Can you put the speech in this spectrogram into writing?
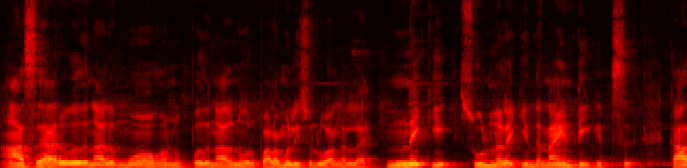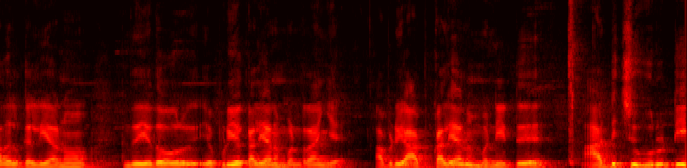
ஆசை அறுபது நாள் மோகம் முப்பது நாள்னு ஒரு பழமொழி சொல்லுவாங்கள்ல இன்றைக்கி சூழ்நிலைக்கு இந்த 90 கிட்ஸு காதல் கல்யாணம் இந்த ஏதோ ஒரு எப்படியோ கல்யாணம் பண்ணுறாங்க அப்படி அப்- கல்யாணம் பண்ணிவிட்டு அடித்து உருட்டி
